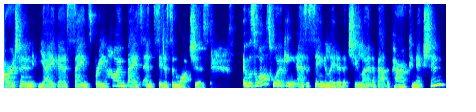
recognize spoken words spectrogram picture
Oroton, Jaeger, Sainsbury, Homebase, and Citizen Watches. It was whilst working as a senior leader that she learned about the power of connection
